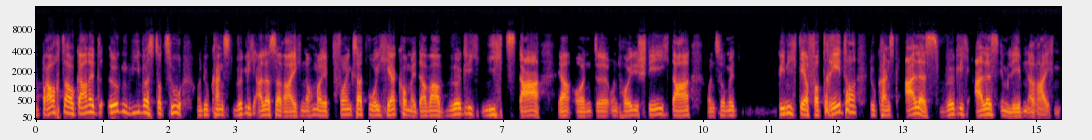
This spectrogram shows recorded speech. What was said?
braucht es auch gar nicht irgendwie was dazu. Und du kannst wirklich alles erreichen. Nochmal, ich habe vorhin gesagt, wo ich herkomme, da war wirklich nichts da. Ja, und, äh, und heute stehe ich da und somit bin ich der Vertreter. Du kannst alles, wirklich alles im Leben erreichen.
